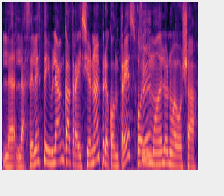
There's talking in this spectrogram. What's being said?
la, la celeste y blanca tradicional, pero con tres o hay Sí. un modelo nuevo ya.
